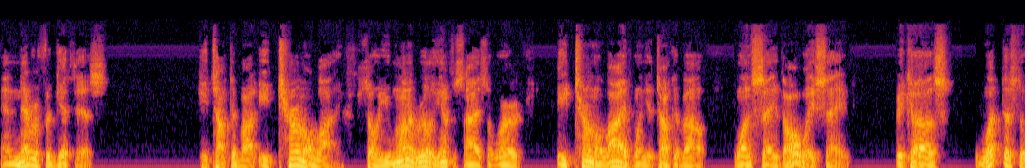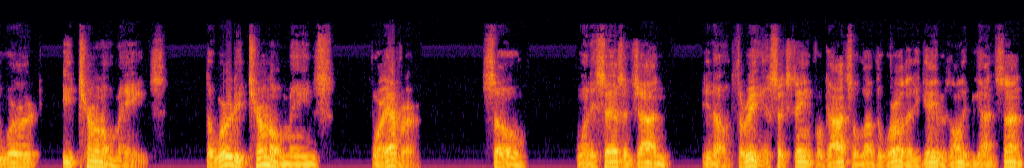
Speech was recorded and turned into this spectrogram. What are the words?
And never forget this. He talked about eternal life. So you want to really emphasize the word eternal life when you talk about once saved, always saved. Because what does the word eternal means? The word eternal means forever. So when it says in John, you know, 3 and 16, for God so loved the world that he gave his only begotten son,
